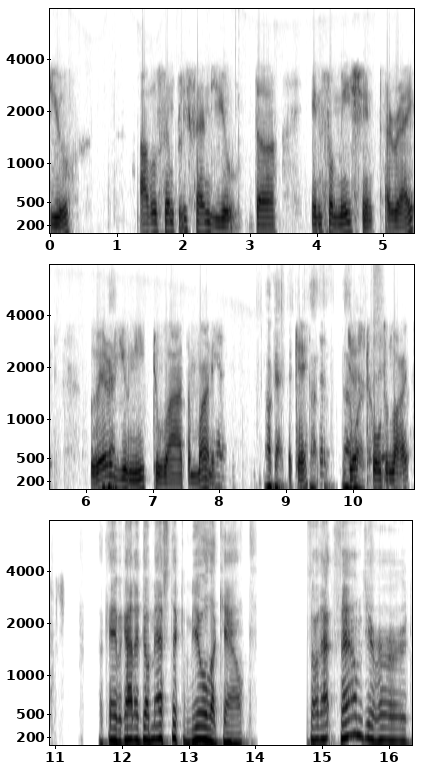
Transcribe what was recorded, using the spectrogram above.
you I will simply send you the information, all right? Where Okay. you need to wire the money. Okay. Okay? That, that Just works. hold the line. Okay, we got a domestic mule account. So that sound you heard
